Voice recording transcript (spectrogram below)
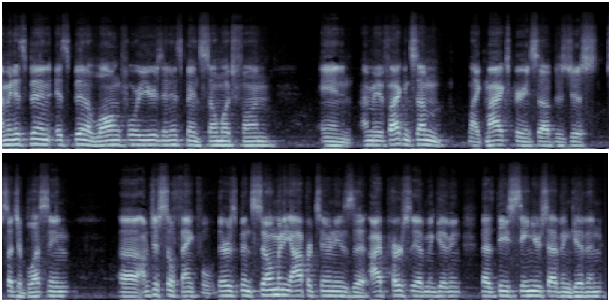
I mean, it's been it's been a long four years, and it's been so much fun. And I mean, if I can sum like my experience up, is just such a blessing. Uh, I'm just so thankful. There's been so many opportunities that I personally have been given, that these seniors have been given.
